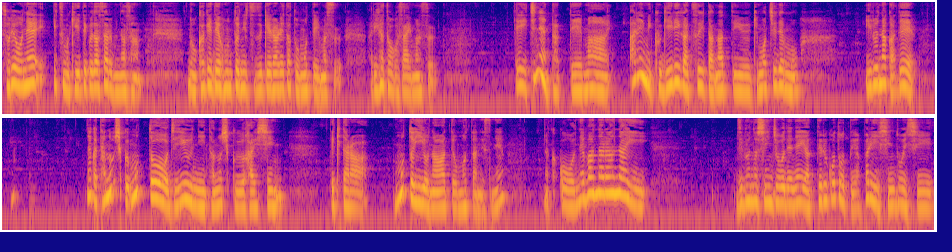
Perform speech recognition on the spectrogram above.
それをねいつも聞いてくださる皆さんのおかげで本当に続けられたと思っていますありがとうございますで1年経ってまあある意味区切りがついたなっていう気持ちでもいる中でなんか楽しくもっと自由に楽しく配信できたらもっといいよなって思ったんですね。なんかこうねばならない自分の心情でねやってることってやっぱりしんどいし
